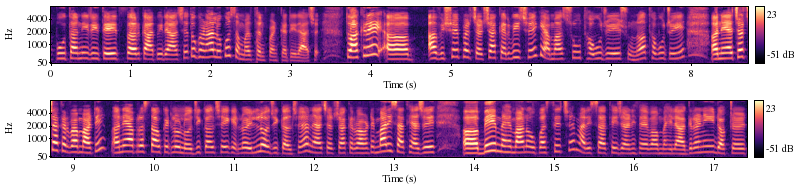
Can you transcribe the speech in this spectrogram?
પોતાની રીતે તર્ક આપી રહ્યા છે, તો ઘણા લોકો સમર્થન પણ કરી રહ્યા છે. તો આખરે આ વિષય પર ચર્ચા કરવી છે કે આમાં શું થવું જોઈએ, શું ન થવું જોઈએ? અને આ ચર્ચા કરવા માટે, અને આ પ્રસ્તાવ કેટલો લોજિકલ છે, કેટલો ઇલોજિકલ છે, અને આ ચર્ચા કરવા માટે મારી સાથે આજે બે મહેમાનો ઉપસ્થિત છે. મારી સાથે જાણીતા એવા મહિલા અગ્રણી, ડૉક્ટર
